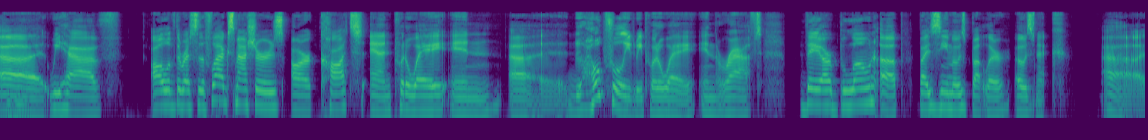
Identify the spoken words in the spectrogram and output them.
Uh, we have all of the rest of the flag smashers are caught and put away in, uh, hopefully to be put away in the raft. They are blown up by Zemo's butler, Oeznik, uh,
